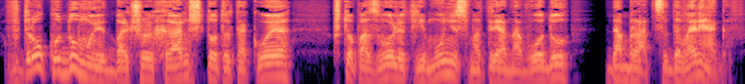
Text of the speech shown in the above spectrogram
вдруг удумает Большой хан что-то такое, что позволит ему, несмотря на воду, добраться до варягов.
